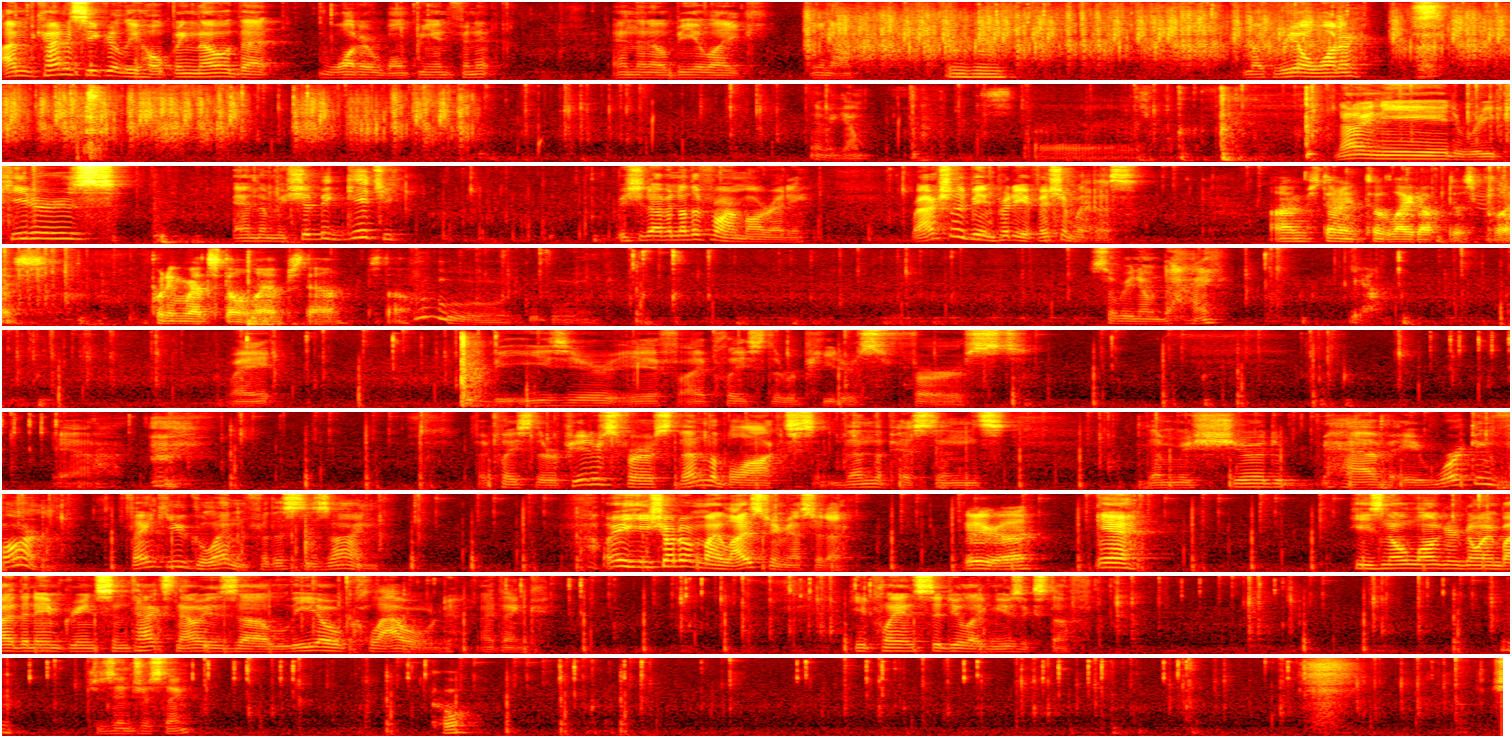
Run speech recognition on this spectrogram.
I'm kind of secretly hoping though that water won't be infinite, and then it'll be like, you know, Mm-hmm. like real water. There we go. Now I need repeaters, and then we should be Gitchy. We should have another farm already. We're actually being pretty efficient with this. I'm starting to light up this place. Putting redstone lamps down, stuff. Ooh, good. So we don't die? Yeah. Wait. It'd be easier if I place the repeaters first. Yeah. if I place the repeaters first, then the blocks, then the pistons, then we should have a working farm. Thank you, Glenn, for this design. Oh, yeah, he showed up in my live stream yesterday. Really? Yeah. He's no longer going by the name Green Syntax. Now he's uh, Leo Cloud, I think. He plans to do like music stuff. Which is interesting. Cool.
